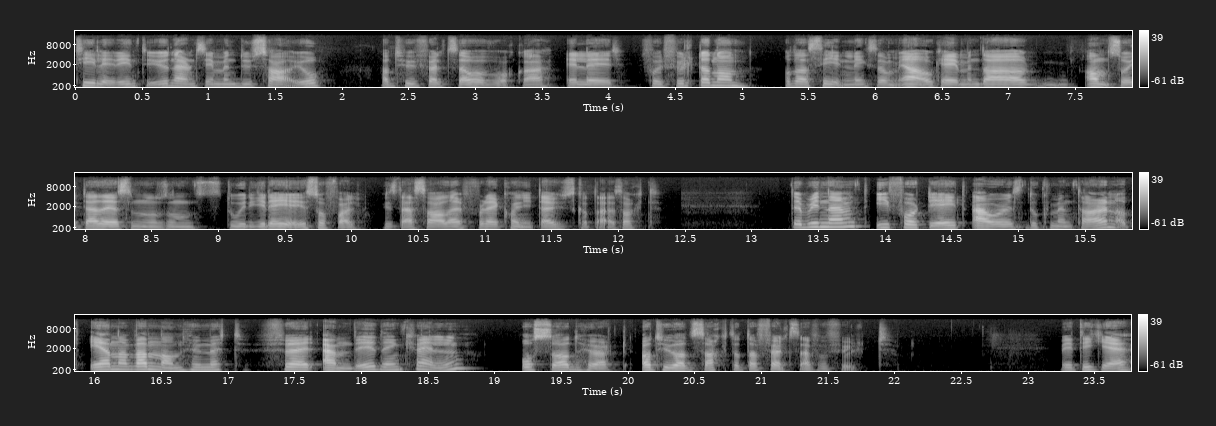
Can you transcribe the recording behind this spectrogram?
tidligere intervju der han sier men du sa jo at hun følte seg overvåka eller forfulgt av noen. Og da sier han liksom ja, OK, men da anså ikke jeg det som noen sånn stor greie i så fall, hvis jeg sa det, for det kan ikke jeg huske at jeg har sagt. Det blir nevnt i 48 Hours-dokumentaren at en av vennene hun møtte før Andy den kvelden, også hadde hørt at hun hadde sagt at hun følte seg forfulgt. Vet ikke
